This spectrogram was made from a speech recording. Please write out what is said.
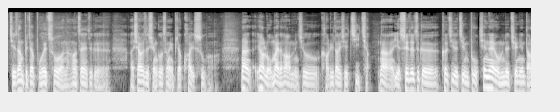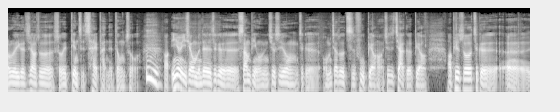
结账比较不会错，然后在这个呃消费者选购上也比较快速哈。那要裸卖的话，我们就考虑到一些技巧。那也随着这个科技的进步，现在我们的全年导入了一个叫做所谓电子菜盘的动作。嗯，好，因为以前我们的这个商品，我们就是用这个我们叫做直付标哈，就是价格标啊，譬如说这个呃。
